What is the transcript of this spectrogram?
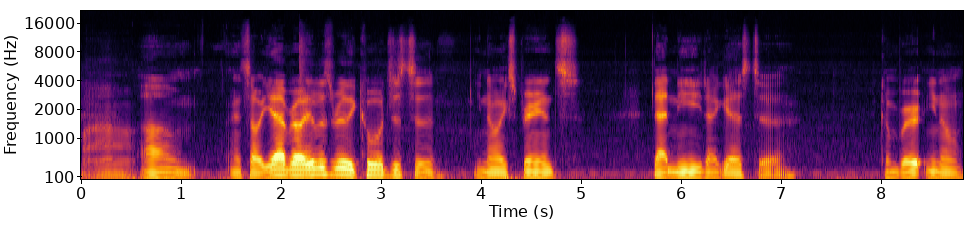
wow. Um, and so yeah, bro, it was really cool just to you know experience that need, I guess, to convert, you know,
